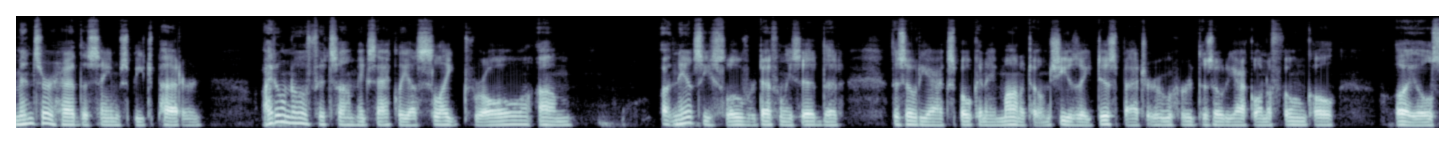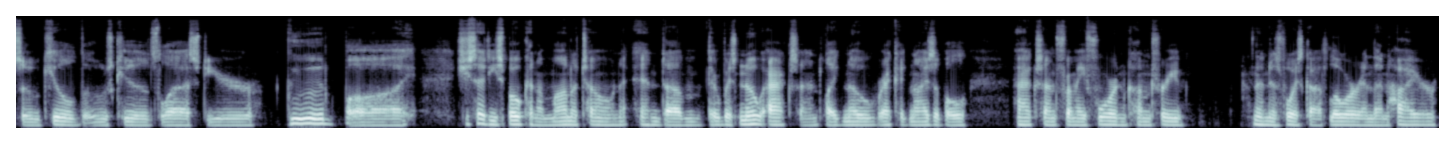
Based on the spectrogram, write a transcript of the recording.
Mentzer had the same speech pattern. I don't know if it's um exactly a slight drawl. Um, Nancy Slover definitely said that the Zodiac spoke in a monotone. She is a dispatcher who heard the Zodiac on a phone call. I also killed those kids last year. Goodbye. She said he spoke in a monotone and um, there was no accent, like no recognizable accent from a foreign country. Then his voice got lower and then higher.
